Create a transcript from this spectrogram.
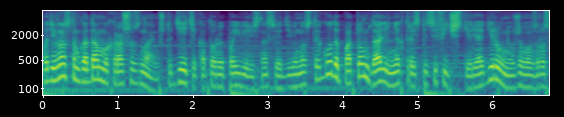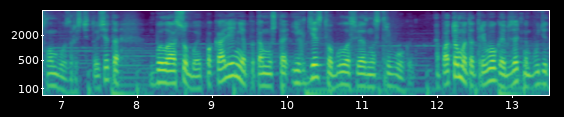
По 90-м годам мы хорошо знаем, что дети, которые появились на свет в 90-е годы, потом дали некоторые специфические реагирования уже во взрослом возрасте. То есть это было особое поколение, потому что их детство было связано с тревогой. А потом эта тревога обязательно будет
